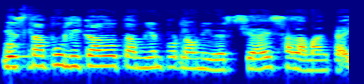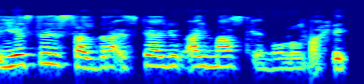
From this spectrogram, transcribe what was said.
y está publicado también por la Universidad de Salamanca. Y este saldrá, es que hay, hay más que no los bajé.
